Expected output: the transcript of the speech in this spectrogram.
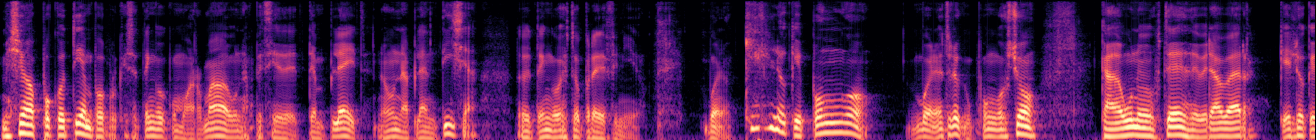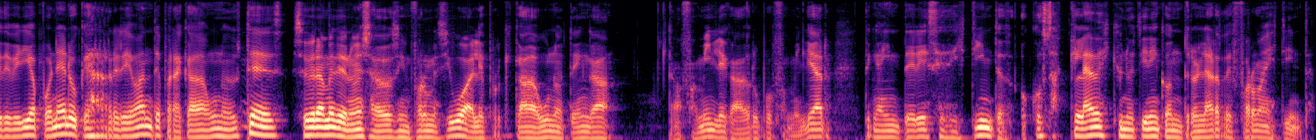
Me lleva poco tiempo porque ya tengo como armado una especie de template, ¿no? Una plantilla donde tengo esto predefinido. Bueno, ¿qué es lo que pongo? Bueno, esto es lo que pongo yo. Cada uno de ustedes deberá ver qué es lo que debería poner o qué es relevante para cada uno de ustedes. Seguramente no haya dos informes iguales porque cada uno tenga cada familia, cada grupo familiar tenga intereses distintos o cosas claves que uno tiene que controlar de forma distinta.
